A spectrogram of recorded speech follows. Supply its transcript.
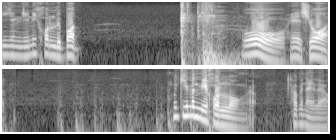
ยิงอย่างนี้นี่คนหรือบอทโอ้เฮชอตเมื่อกี้มันมีคนลงอะเข้าไปไหนแล้ว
